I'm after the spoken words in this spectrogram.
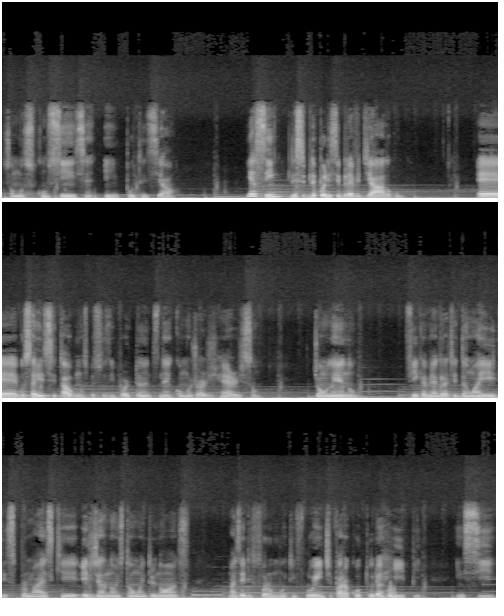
somos consciência em potencial. E assim, desse, depois desse breve diálogo, é, gostaria de citar algumas pessoas importantes, né, como George Harrison, John Lennon. Fica minha gratidão a eles, por mais que eles já não estão entre nós mas eles foram muito influentes para a cultura hip em si,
